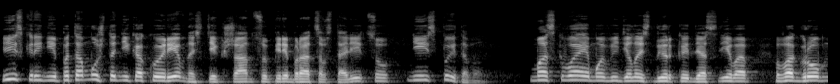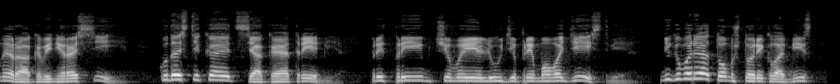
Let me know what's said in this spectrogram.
Искренне, потому что никакой ревности к шансу перебраться в столицу не испытывал. Москва ему виделась дыркой для слива в огромной раковине России, куда стекает всякое отребье. Предприимчивые люди прямого действия, не говоря о том, что рекламист –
